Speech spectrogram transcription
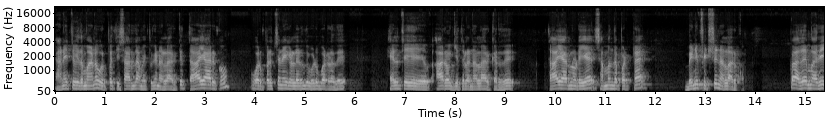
அனைத்து விதமான உற்பத்தி சார்ந்த அமைப்புக்கும் நல்லாயிருக்கு தாயாருக்கும் ஒரு பிரச்சனைகள்லேருந்து விடுபடுறது ஹெல்த்து ஆரோக்கியத்தில் நல்லா இருக்கிறது தாயாரினுடைய சம்மந்தப்பட்ட பெனிஃபிட்ஸு நல்லாயிருக்கும் இப்போ அதே மாதிரி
